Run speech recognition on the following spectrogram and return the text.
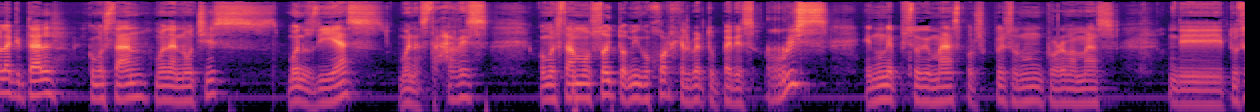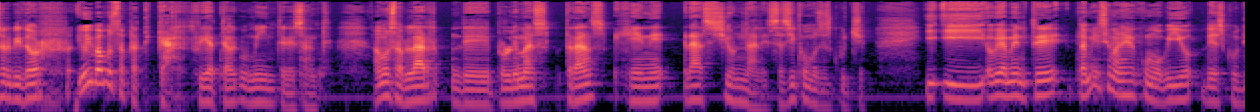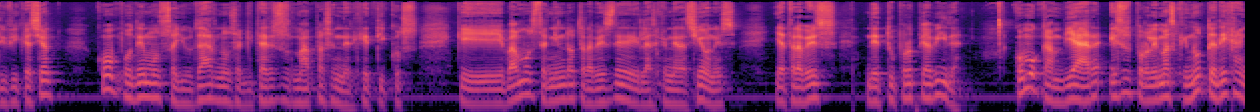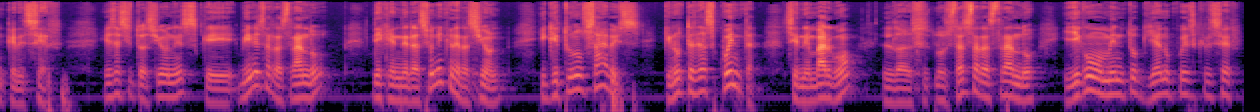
Hola, ¿qué tal? ¿Cómo están? Buenas noches, buenos días, buenas tardes. ¿Cómo estamos? Soy tu amigo Jorge Alberto Pérez Ruiz en un episodio más, por supuesto, en un programa más de tu servidor. Y hoy vamos a platicar, fíjate, algo muy interesante. Vamos a hablar de problemas transgeneracionales, así como se escuche. Y, y obviamente también se maneja como biodescodificación. ¿Cómo podemos ayudarnos a quitar esos mapas energéticos que vamos teniendo a través de las generaciones y a través de tu propia vida? ¿Cómo cambiar esos problemas que no te dejan crecer? Esas situaciones que vienes arrastrando de generación en generación y que tú no sabes, que no te das cuenta. Sin embargo, los, estás arrastrando y llega un momento que ya no puedes crecer.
